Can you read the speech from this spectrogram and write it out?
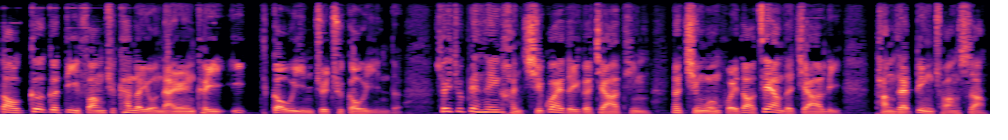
到各个地方去看到有男人可以一勾引就去勾引的，所以就变成一个很奇怪的一个家庭。那晴雯回到这样的家里，躺在病床上，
